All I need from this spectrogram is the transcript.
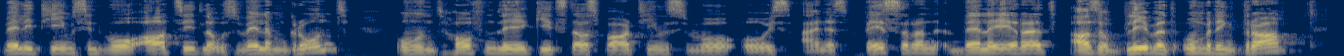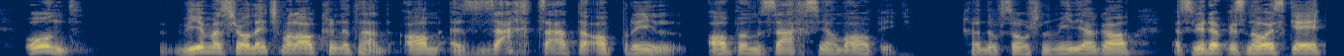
welche Teams sind wo anzusiedeln, aus welchem Grund. Und hoffentlich gibt's da ein paar Teams, wo uns eines Besseren belehren. Also bleibt unbedingt dran. Und wie wir es schon letztes Mal angekündigt haben, am 16. April, ab dem 6. Uhr am Abend, könnt auf Social Media gehen. Es wird etwas Neues geben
